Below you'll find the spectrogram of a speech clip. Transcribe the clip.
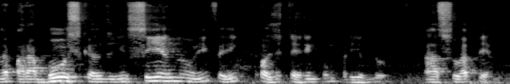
né, para a busca de ensino, enfim, pode terem cumprido a sua pena.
